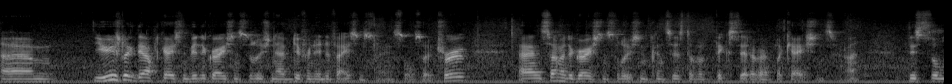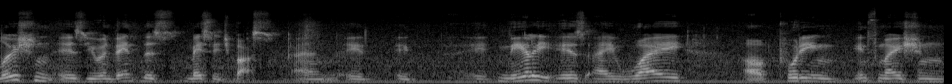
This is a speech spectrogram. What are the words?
Um, usually the application of integration solution have different interfaces, it's also true, and some integration solutions consist of a fixed set of applications, right? the solution is you invent this message bus and it, it, it merely is a way of putting information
